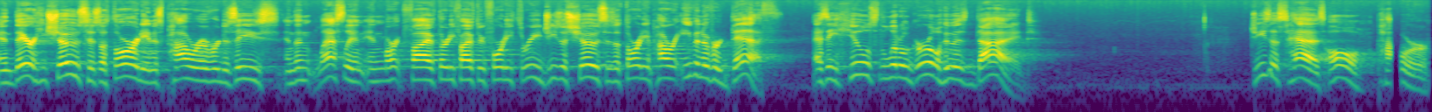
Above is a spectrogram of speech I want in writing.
And there he shows his authority and his power over disease. And then lastly, in, in, Mark 5 35 through 43, Jesus shows his authority and power even over death as he heals the little girl who has died. Jesus has all power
